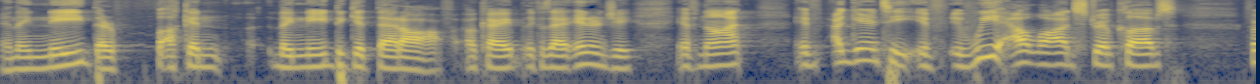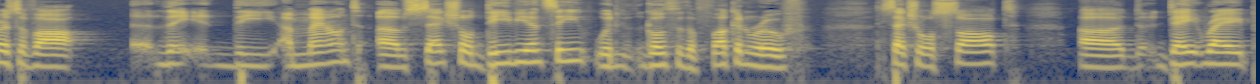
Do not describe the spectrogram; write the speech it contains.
and they need their fucking. They need to get that off, okay? Because that energy. If not, if I guarantee, if if we outlawed strip clubs, first of all, the the amount of sexual deviancy would go through the fucking roof. Sexual assault, uh, date rape,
